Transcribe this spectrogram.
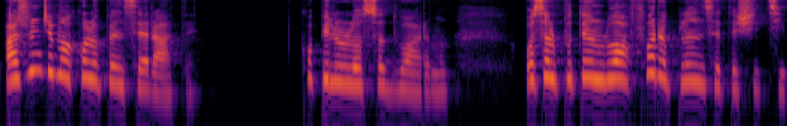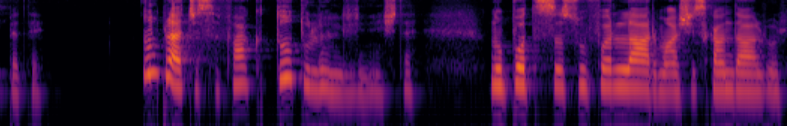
Ajungem acolo pe înserate. Copilul o să doarmă. O să-l putem lua fără plânsete și țipete. Îmi place să fac totul în liniște. Nu pot să sufăr larma și scandalul.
